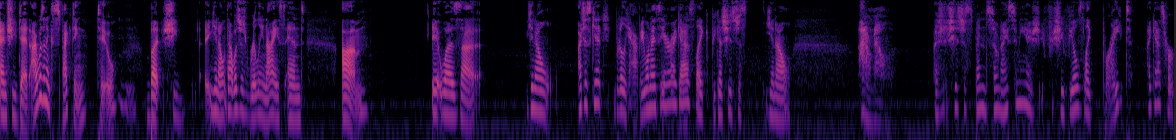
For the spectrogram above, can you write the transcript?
And she did. I wasn't expecting to, Mhm. but she, you know, that was just really nice. And, um, it was, uh, you know, I just get really happy when I see her, I guess, like, because she's just, you know, I don't know. She's just been so nice to me. She, she feels like bright. I guess her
